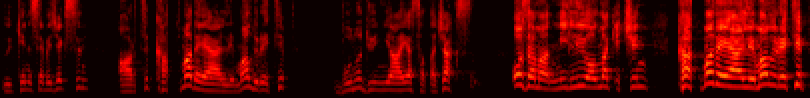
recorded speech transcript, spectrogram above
Ülkeni seveceksin. Artık katma değerli mal üretip Bunu dünyaya satacaksın. O zaman milli olmak için katma değerli mal üretip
